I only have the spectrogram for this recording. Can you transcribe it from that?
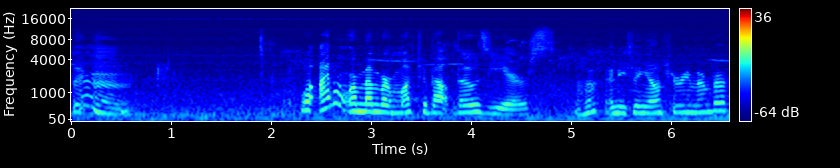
six. Hmm. Well, I don't remember much about those years. Uh-huh. Anything else you remember?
